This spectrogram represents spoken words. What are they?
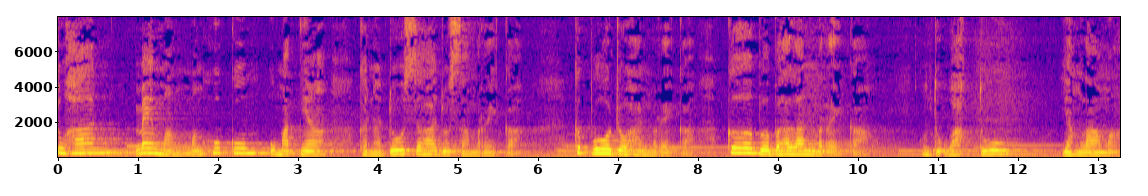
Tuhan memang menghukum umatnya karena dosa-dosa mereka, kebodohan mereka, kebebalan mereka untuk waktu yang lama.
